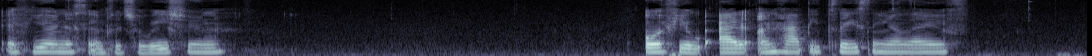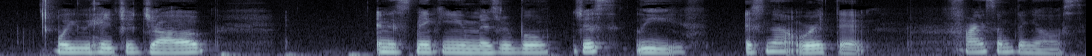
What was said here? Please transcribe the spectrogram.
if you're in the same situation, or if you're at an unhappy place in your life where you hate your job and it's making you miserable, just leave. It's not worth it. Find something else.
